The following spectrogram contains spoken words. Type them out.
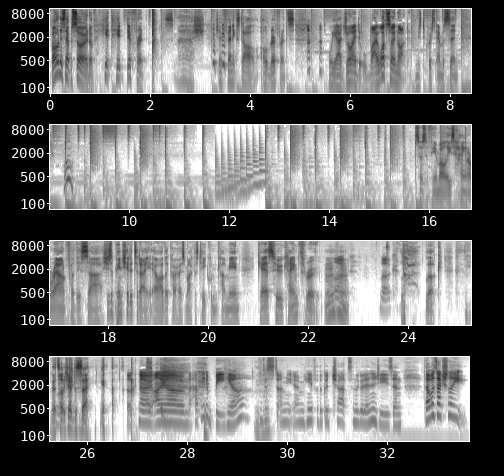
Bonus episode of Hit Hit Different. Smash. Jeff Fenech style. Old reference. We are joined by What So Not, Mr. Chris Emerson. Woo. So Sophia Molly's hanging around for this. Uh, she's a pinch hitter today. Our other co-host Marcus T couldn't come in. Guess who came through? Mhm. Look, look, Look, that's all she had to say. look. No, I am happy to be here. Mm-hmm. I'm just, I'm, I'm here for the good chats and the good energies, and that was actually,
